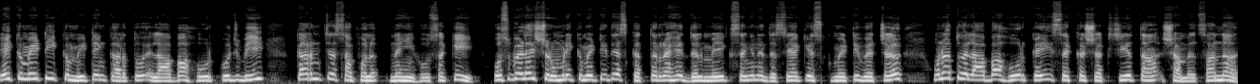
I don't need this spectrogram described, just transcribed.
ਇਹ ਕਮੇਟੀ ਇੱਕ ਮੀਟਿੰਗ ਕਰਨ ਤੋਂ ਇਲਾਵਾ ਹੋਰ ਕੁਝ ਵੀ ਕਰਨ 'ਚ ਸਫਲ ਨਹੀਂ ਹੋ ਸਕੀ। ਉਸ ਵੇਲੇ ਸ਼੍ਰੋਮਣੀ ਕਮੇਟੀ ਦੇ ਸਕੱਤਰ ਰਹੇ ਦਿਲਮੇਗ ਸਿੰਘ ਨੇ ਦੱਸਿਆ ਕਿ ਇਸ ਕਮੇਟੀ ਵਿੱਚ ਉਹਨਾਂ ਤੋਂ ਇਲਾਵਾ ਹੋਰ ਕਈ ਸਿੱਖ ਸ਼ਖਸੀਅਤਾਂ ਸ਼ਾਮਿਲ ਸਨ।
